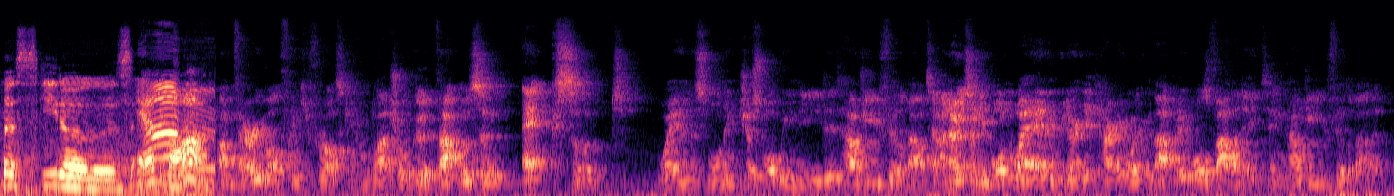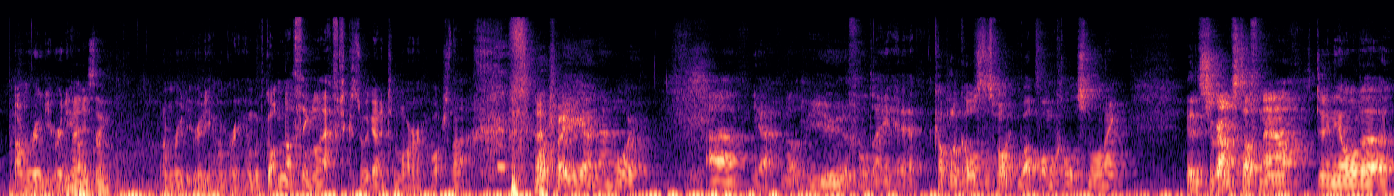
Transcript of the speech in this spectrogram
mosquitoes and moths. I'm very well, thank you for asking. I'm glad you're good. That was an excellent weigh in this morning, just what we needed. How do you feel about it? I know it's only one weigh in and we don't get carried away with that, but it was validating. How do you feel about it? I'm really, really Amazing. hungry. I'm really, really hungry, and we've got nothing left because we're going tomorrow. Watch that. Watch where you're going then, boy. Uh, yeah, another beautiful day here. A couple of calls this morning. Well, one call this morning. Instagram stuff now. Doing the old uh,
